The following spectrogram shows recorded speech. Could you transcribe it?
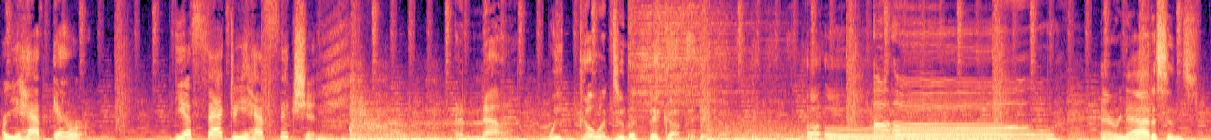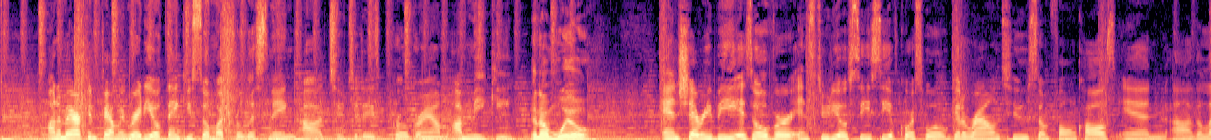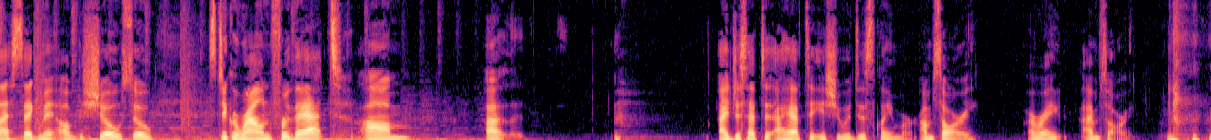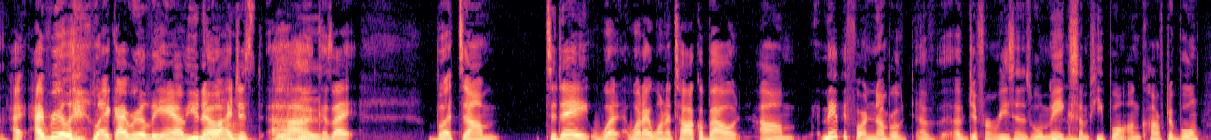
or you have error. You have fact or you have fiction. And now we go into the thick of it. Uh oh. Uh oh. Airing the Addisons. On American Family Radio, thank you so much for listening uh, to today's program. I'm Miki. And I'm Will. And Sherry B is over in Studio CC. Of course, we'll get around to some phone calls in uh, the last segment of the show. So stick around for that. Um, uh, I just have to. I have to issue a disclaimer. I'm sorry. All right. I'm sorry. I, I really like. I really am. You know. I just because I. But um, today, what what I want to talk about, um, maybe for a number of, of, of different reasons, will make some people uncomfortable.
